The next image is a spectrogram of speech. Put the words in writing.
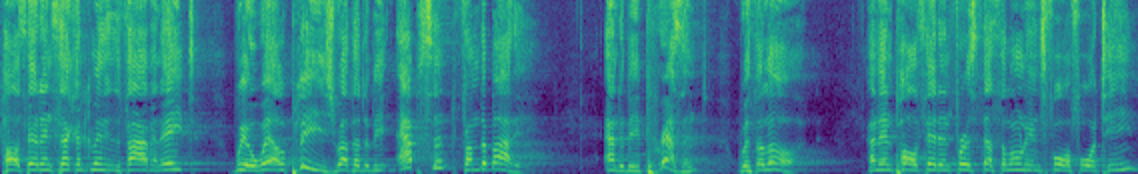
Paul said in 2 Corinthians 5 and 8, we are well pleased rather to be absent from the body and to be present with the Lord. And then Paul said in 1 Thessalonians 4 14,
